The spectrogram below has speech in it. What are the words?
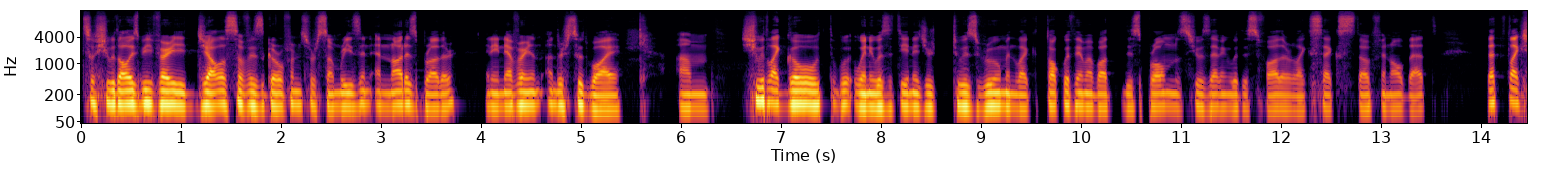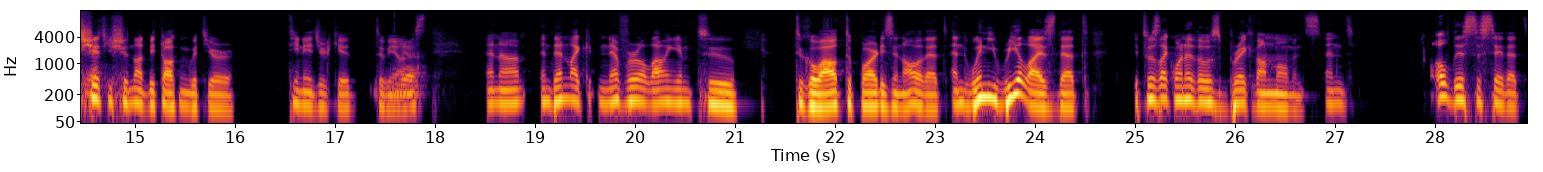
so she would always be very jealous of his girlfriends for some reason and not his brother and he never understood why. Um she would like go to, when he was a teenager to his room and like talk with him about these problems she was having with his father like sex stuff and all that. That's like shit you should not be talking with your teenager kid to be Yeah. honest. And um and then like never allowing him to to go out to parties and all of that. And when he realized that it was like one of those breakdown moments and all this to say that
